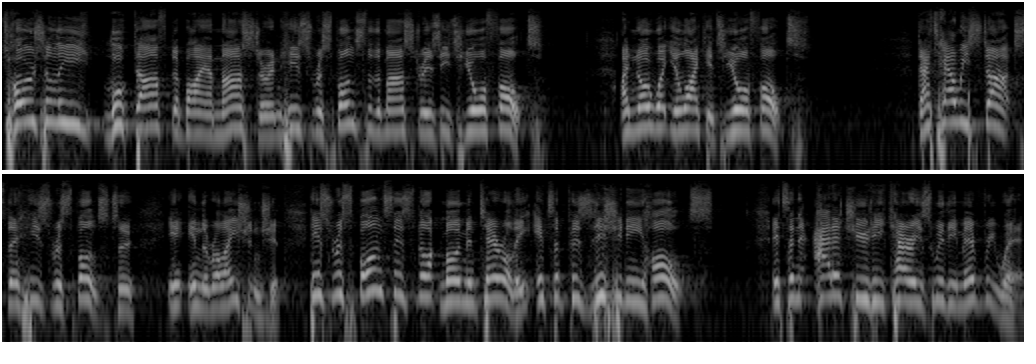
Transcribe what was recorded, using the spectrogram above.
totally looked after by a master, and his response to the master is, It's your fault. I know what you like, it's your fault. That's how he starts the, his response to in, in the relationship. His response is not momentarily, it's a position he holds. It's an attitude he carries with him everywhere.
